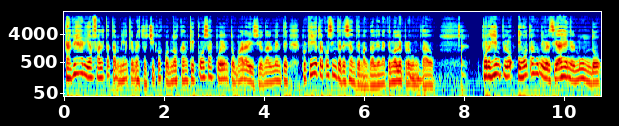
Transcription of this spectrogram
Tal vez haría falta también que nuestros chicos conozcan qué cosas pueden tomar adicionalmente, porque hay otra cosa interesante, Magdalena, que no le he preguntado. Por ejemplo, en otras universidades en el mundo,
